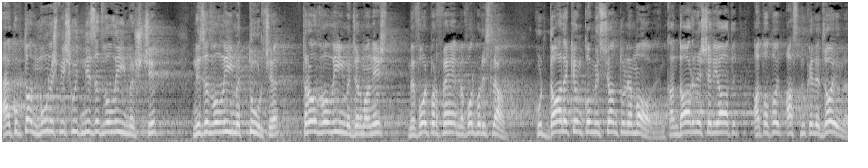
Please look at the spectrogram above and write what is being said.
A e kupton, munësh me i shkrujt 20 vëllime Shqip, 20 vëllime Turqe, 30 vëllime Gjermanisht, me folë për fe, me folë për Islam. Kur del kjo në komision të ulemave, në kandarin e sheriatit, ato thojnë, as nuk e lexoj unë.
